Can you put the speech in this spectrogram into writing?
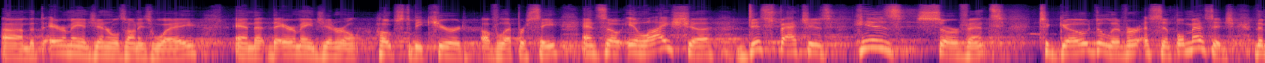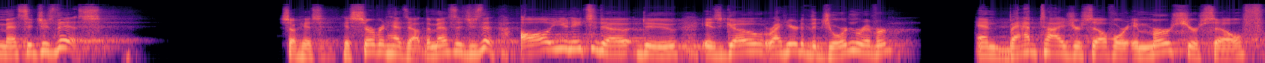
um, that the Aramaean general is on his way and that the Aramaean general hopes to be cured of leprosy. And so Elisha dispatches his servant to go deliver a simple message. The message is this. So his, his servant heads out. The message is this all you need to do, do is go right here to the Jordan River and baptize yourself or immerse yourself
